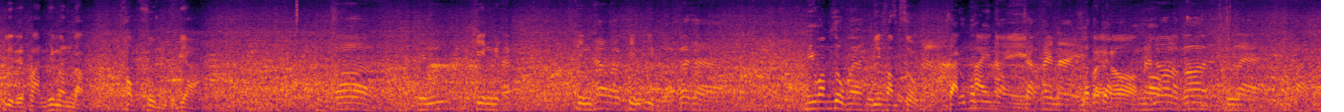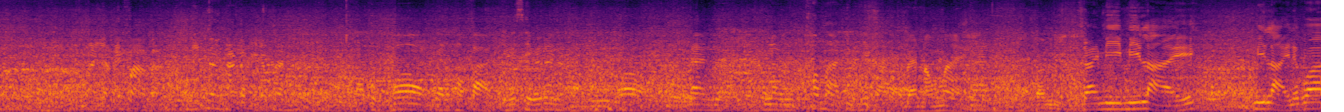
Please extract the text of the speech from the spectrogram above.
ผลิตภัณฑ์ที่มันแบบครอบคลุมทุกอย่างผมก็เน้นกินครับ กินถ้าเรากินอิ่มเราก็จะมีความสุขไงมีความสุขจากภายใน จากภายในแล้วก็ภายนอกภายนอกเราก็ดูแลเข้าไปอะอยากให้ฝากแบบนิดนึงนะกับผลิตภัณฑ์แล้วผมก็อยากจะขอฝาก ASC ไว้ด้วยนะครับก็แบรนด์กำลังเข้ามาที่ประเทศไทยแบรนด์น้องใหม่จากเกาหลีใช่มีมีหลายมีหลายเรียกว่า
